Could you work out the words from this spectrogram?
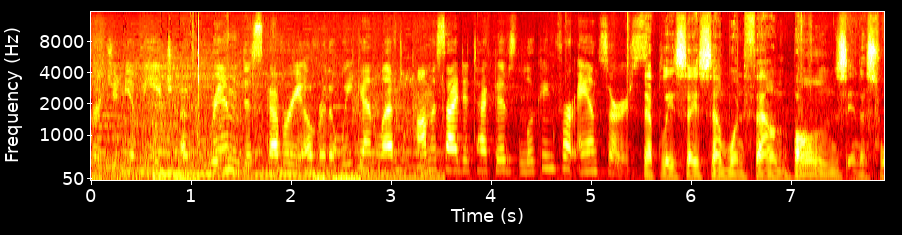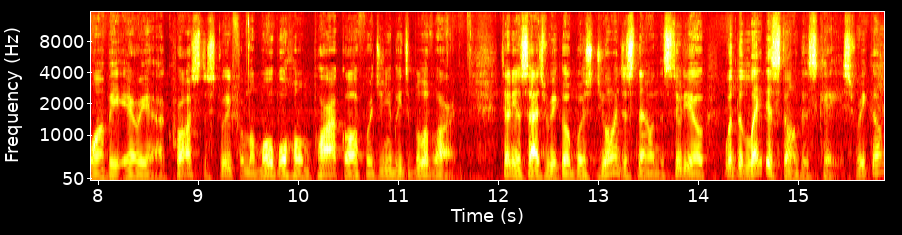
Virginia Beach. A grim discovery over the weekend left homicide detectives looking for answers. The police say someone found bones in a swampy area across the street from a mobile home park off Virginia Beach Boulevard. 10 News side's Rico Bush joins us now in the studio with the latest on this case. Rico?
